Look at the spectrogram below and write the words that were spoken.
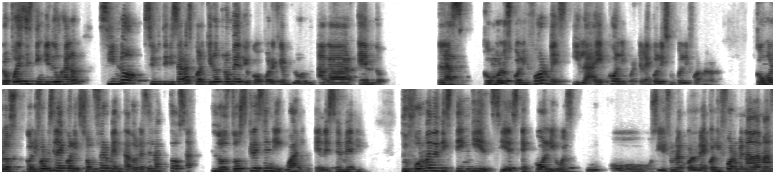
¿Lo puedes distinguir de un jalón? Si no, si utilizaras cualquier otro medio, como por ejemplo un agar endo, como los coliformes y la E. coli, porque la E. coli es un coliforme. Como los coliformes y la E. coli son fermentadores de lactosa, los dos crecen igual en ese medio. Tu forma de distinguir si es E. coli o, o si es una colonia e. coliforme nada más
